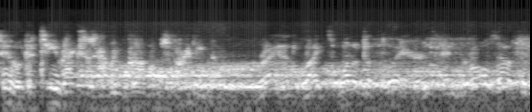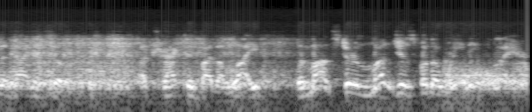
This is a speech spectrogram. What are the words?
still, the T-Rex is having problems finding them. Grant lights one of the flares and calls out to the dinosaur. Attracted by the light, the monster lunges for the waving flare.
